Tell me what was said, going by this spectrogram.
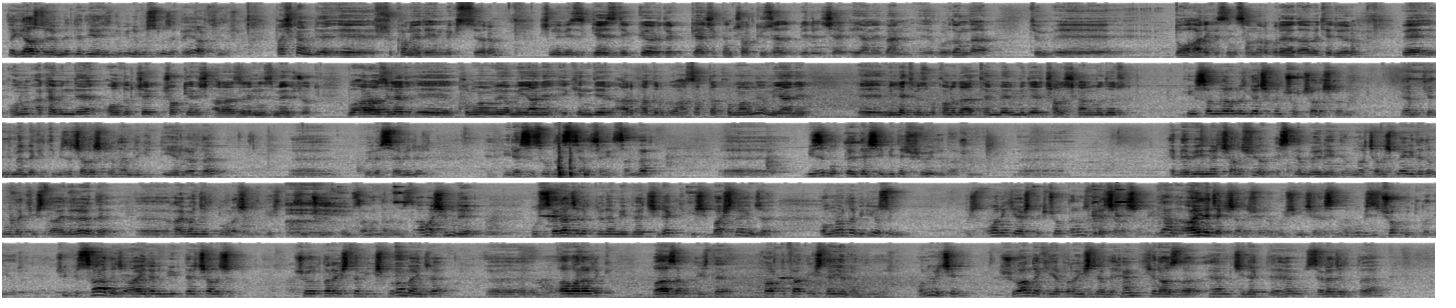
Da yaz döneminde dediğiniz gibi nüfusumuz epey artıyor. Başkanım bir de e, şu konuya değinmek istiyorum. Şimdi biz gezdik, gördük. Gerçekten çok güzel bir ilçe. Yani ben e, buradan da tüm e, Doğu Harikası insanları buraya davet ediyorum. Ve onun akabinde oldukça çok geniş arazileriniz mevcut. Bu araziler e, kullanılıyor mu? Yani ekindir, arpadır bu hasatta kullanılıyor mu? Yani e, milletimiz bu konuda tembel midir, çalışkan mıdır? İnsanlarımız gerçekten çok çalışkan. Hem kendi memleketimizde çalışkan hem de gittiği yerlerde e, böyle sevilir. Hilesiz surdasız çalışan insanlar. E, bizi mutlu eden şey bir de şuydu bakın. E, ebeveynler çalışıyor. Eskiden böyleydi. Onlar çalışmaya giderdi. Buradaki işte aileler de e, hayvancılıkla uğraşırdık işte bizim çocukluğumuz zamanlarımızda. Ama şimdi bu seracılık dönemi ve çilek işi başlayınca onlar da biliyorsun işte 12 yaşındaki çocuklarımız bile çalışıyor. Yani ailecek çalışıyor bu işin içerisinde. Bu bizi çok mutlu ediyor. Çünkü sadece ailenin büyükleri çalışıp çocuklara işte bir iş bulamayınca e, avaralık bazen işte farklı farklı işlere yönlendiriyor. Onun için şu andaki yapılan işlerde hem kirazda hem çilekte hem seracılıkta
